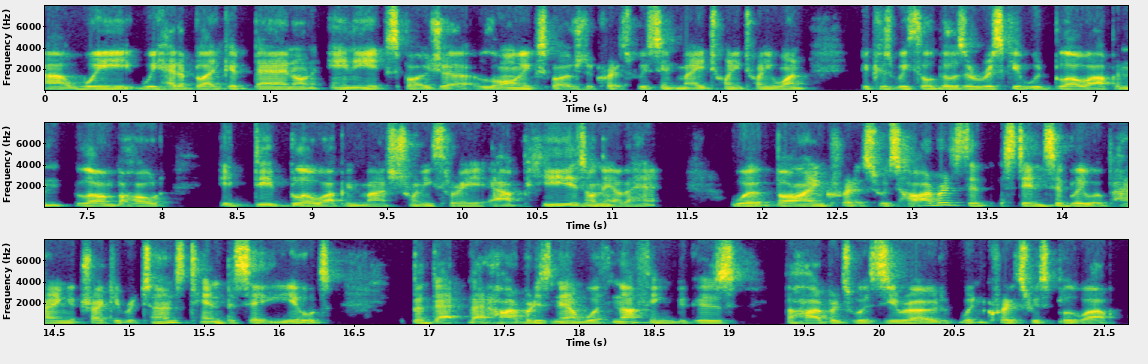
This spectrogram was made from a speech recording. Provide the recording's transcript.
Uh, we we had a blanket ban on any exposure, long exposure to Credit Suisse in May 2021 because we thought there was a risk it would blow up, and lo and behold, it did blow up in March 23. Our peers, on the other hand, were buying Credit Suisse hybrids that ostensibly were paying attractive returns, 10% yields, but that, that hybrid is now worth nothing because the hybrids were zeroed when Credit Suisse blew up.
